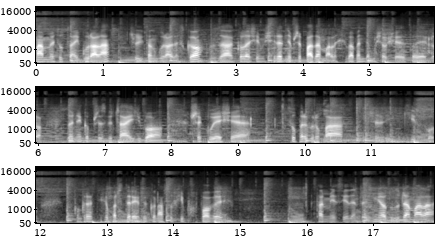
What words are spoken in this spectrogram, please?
Mamy tutaj Górala, czyli Don Góralesko. Za kolesiem średnio przepadam, ale chyba będę musiał się do, jego, do niego przyzwyczaić, bo szykuje się super grupa, czyli kilku, konkretnie chyba czterech wykonawców hip-hopowych. Tam jest jeden, to jest Miodu z Jamala,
